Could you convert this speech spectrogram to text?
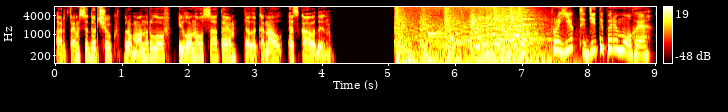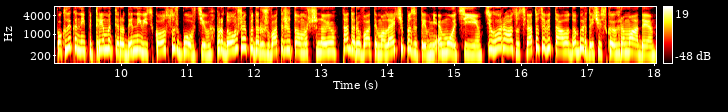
Артем Сидорчук, Роман Орлов, Ілона Усате, телеканал СК 1 Проєкт Діти перемоги покликаний підтримати родини військовослужбовців, продовжує подорожувати Житомирщиною та дарувати малечі позитивні емоції. Цього разу свято завітало до Бердичівської громади.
